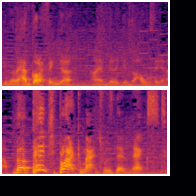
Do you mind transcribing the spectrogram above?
Even though they have got a finger, I am going to give the whole thing an up. The pitch black match was then next.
